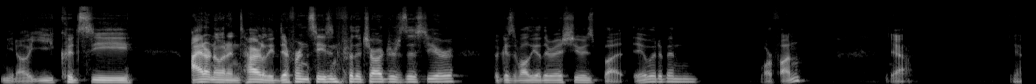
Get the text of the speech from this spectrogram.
You know, you could see, I don't know, an entirely different season for the Chargers this year because of all the other issues, but it would have been more fun. Yeah. Yeah.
